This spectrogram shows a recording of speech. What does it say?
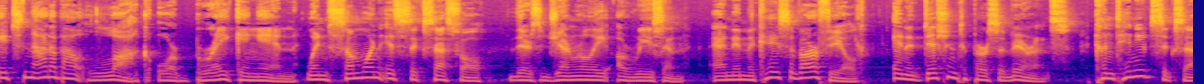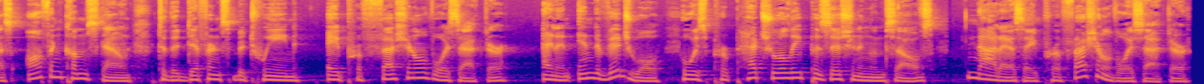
It's not about luck or breaking in. When someone is successful, there's generally a reason. And in the case of our field, in addition to perseverance, continued success often comes down to the difference between a professional voice actor and an individual who is perpetually positioning themselves not as a professional voice actor,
